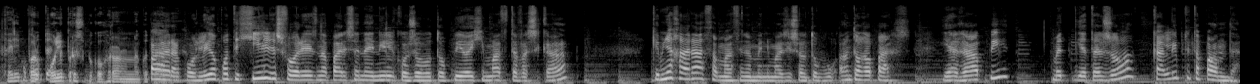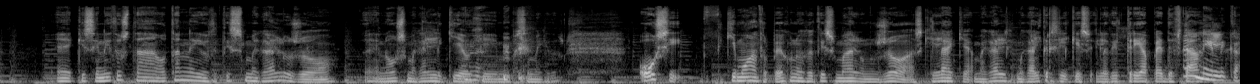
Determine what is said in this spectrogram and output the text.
Θέλει προ- Οπότε- πολύ προσωπικό χρόνο να κοτάρει. Πάρα πολύ. Οπότε χίλιες φορές να πάρεις ένα ενήλικο ζώο το οποίο έχει μάθει τα βασικά και μια χαρά θα μάθει να μένει μαζί σου αν το, αν το αγαπάς. Η αγάπη με, για τα ζώα καλύπτει τα πάντα. Ε, και συνήθως όταν υιοθετήσεις μεγάλο ζώο, ε, εννοώ σε μεγάλη ηλικία, Ναι. όχι σε μέγεθος. Όσοι δικοί μου άνθρωποι έχουν υιοθετήσει μάλλον ζώα, σκυλάκια μεγαλύτερη ηλικία, δηλαδή 3, 5, 7. Ενήλικα.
